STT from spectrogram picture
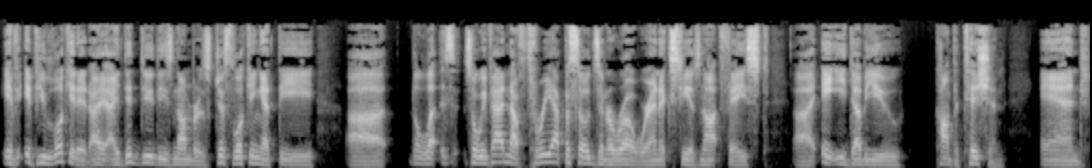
If if you look at it, I, I did do these numbers just looking at the uh the so we've had now three episodes in a row where NXT has not faced uh, AEW competition, and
